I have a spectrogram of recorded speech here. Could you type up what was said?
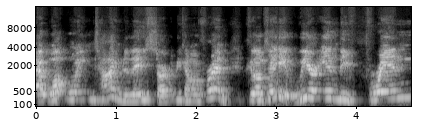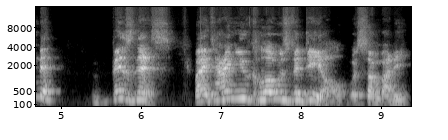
At what point in time do they start to become a friend? Because I'll tell you, we are in the friend business. By the time you close the deal with somebody,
